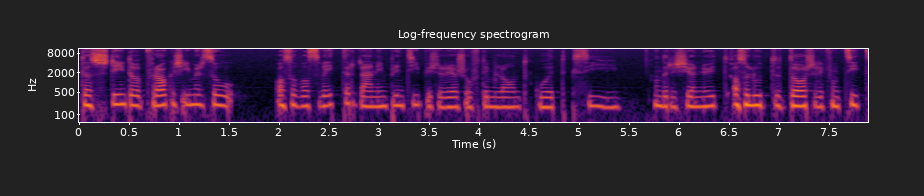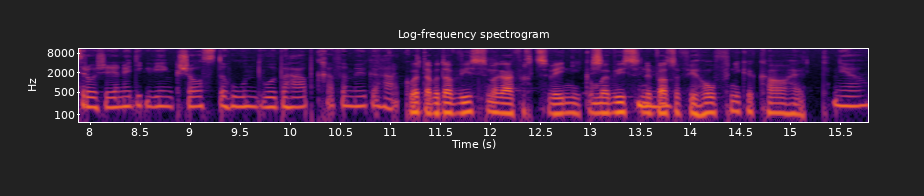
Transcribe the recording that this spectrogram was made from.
das stimmt, aber die Frage ist immer so, also was will er dann? Im Prinzip ist er ja schon auf dem Land gut gewesen. Und er ist ja nicht, also laut der Darstellung vom Cicero ist er ja nicht irgendwie ein geschossener Hund, der überhaupt kein Vermögen hat. Gut, aber da wissen wir einfach zu wenig und wir wissen nicht, Mhm. was er für Hoffnungen gehabt hat. Ja.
